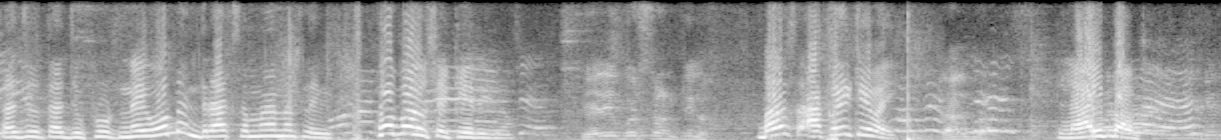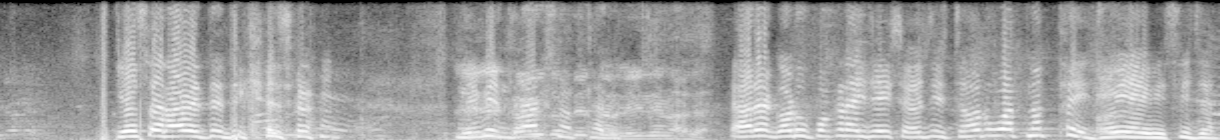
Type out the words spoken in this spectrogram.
તાજું તાજું ફ્રૂટ નહીં હો બેન દ્રાક્ષ હમણાં નથી લેવી શું ભાવ છે કેરીનો? બસ આ કઈ કહેવાય? લાલબાગ. કેસર આવે તે દીખે છે લેવી દ્રાક્ષ નથી ખાધી અરે ગળું પકડાઈ જાય છે. હજી શરૂઆત નથી થઈ જોઈએ એવી સીઝન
